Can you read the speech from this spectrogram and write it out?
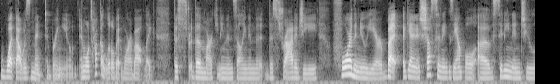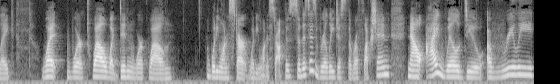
what that was meant to bring you. And we'll talk a little bit more about like the the marketing and selling and the the strategy for the new year. But again it's just an example of sitting into like what worked well, what didn't work well. What do you want to start? What do you want to stop? This, so, this is really just the reflection. Now, I will do a really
